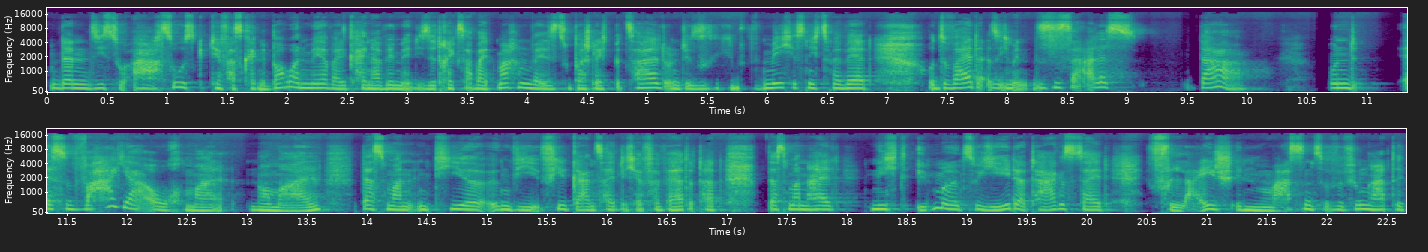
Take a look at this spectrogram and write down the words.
und dann siehst du, ach so, es gibt ja fast keine Bauern mehr, weil keiner will mehr diese Drecksarbeit machen, weil es super schlecht bezahlt und diese Milch ist nichts mehr wert und so weiter. Also ich meine, das ist ja alles da. Und es war ja auch mal normal, dass man ein Tier irgendwie viel ganzheitlicher verwertet hat, dass man halt nicht immer zu jeder Tageszeit Fleisch in Massen zur Verfügung hatte,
